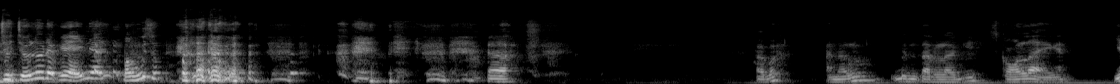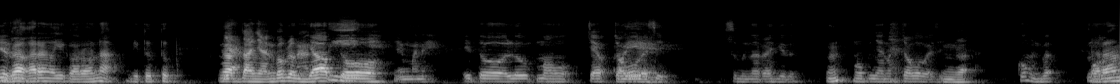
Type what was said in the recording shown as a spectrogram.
cucu lu udah kayak ini kan bang Ah. apa? Anak lu bentar lagi sekolah ya kan? Iya enggak dong. karena lagi corona ditutup. Nggak Ya, pertanyaan gua belum nanti. jawab tuh. Yang mana? Itu lu mau cewek cowok iya. gak sih? Sebenarnya gitu. Hmm? mau punya anak cowok gak sih? Enggak. Kok enggak sekarang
